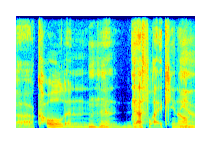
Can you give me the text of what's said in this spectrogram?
uh, cold and Mhm. and death-like, you know. Yeah.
